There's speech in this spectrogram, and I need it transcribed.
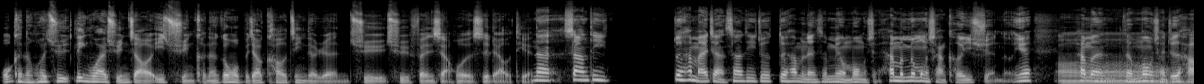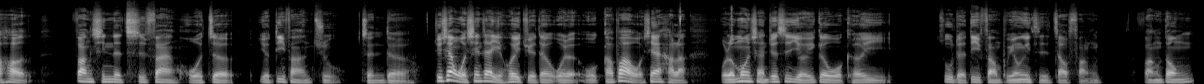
我可能会去另外寻找一群可能跟我比较靠近的人去去分享或者是聊天。那上帝对他们来讲，上帝就对他们人生没有梦想，他们没有梦想可以选了，因为他们的梦想就是好好放心的吃饭、活着、有地方住。真的，就像我现在也会觉得我，我我搞不好，我现在好了。我的梦想就是有一个我可以住的地方，不用一直找房房东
